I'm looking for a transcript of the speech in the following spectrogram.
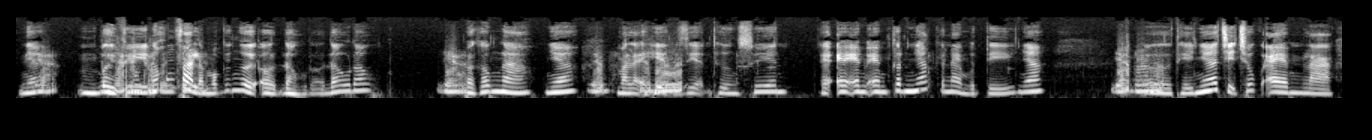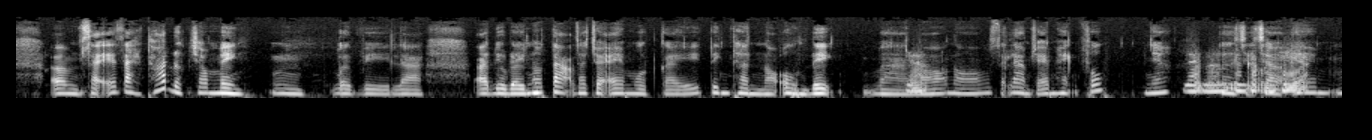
Nhé Dạ. ừ, bởi vì nó không phải là một cái người ở đầu ở đâu đâu. Dạ. Phải không nào? Nhé dạ mà lại hiện diện thường xuyên. Em em em cân nhắc cái này một tí nhá dạ vâng ừ, thế nhá chị chúc em là ừm, sẽ giải thoát được cho mình ừ, bởi vì là à, điều đấy nó tạo ra cho em một cái tinh thần nó ổn định và Dạ. nó nó sẽ làm cho em hạnh phúc nhá dạ vâng ừ, em chị chào ạ em ừ.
